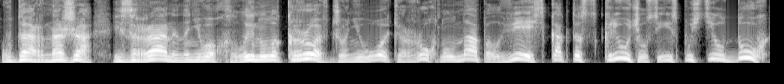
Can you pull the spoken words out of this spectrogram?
Удар ножа. Из раны на него хлынула кровь. Джонни Уокер рухнул на пол, весь как-то скрючился и испустил дух.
